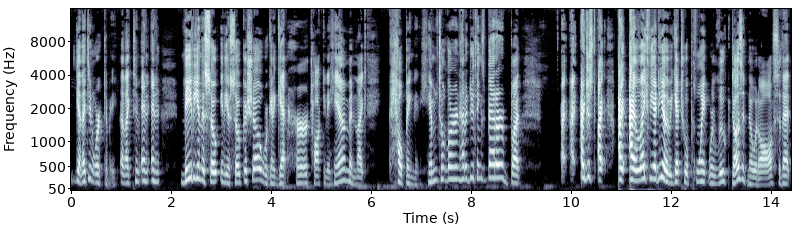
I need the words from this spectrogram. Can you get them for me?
yeah, that didn't work to me. I like to and and maybe in the so in the Ahsoka show, we're gonna get her talking to him and like helping him to learn how to do things better, but I, I, just I, I, I like the idea that we get to a point where Luke doesn't know it all, so that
